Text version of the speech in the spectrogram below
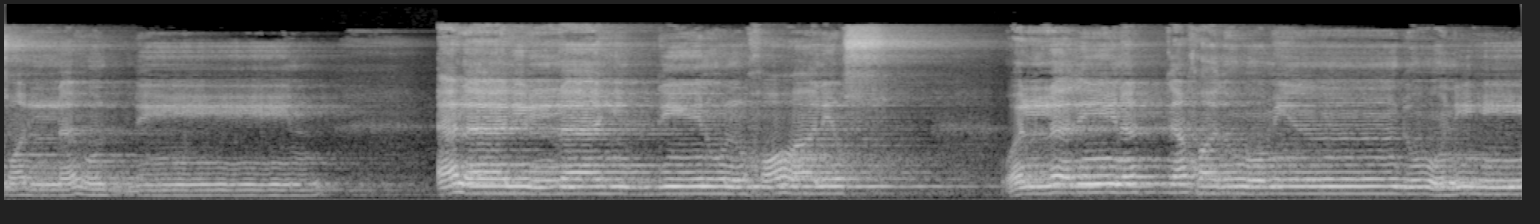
مخلصا له الدين. ألا لله الدين الخالص والذين اتخذوا من دونه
